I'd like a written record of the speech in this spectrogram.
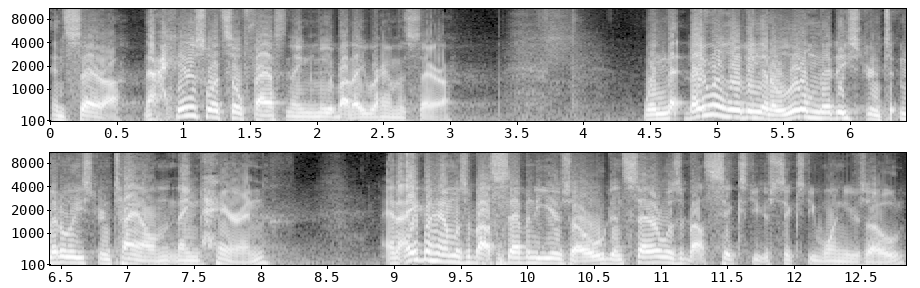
and Sarah. Now, here's what's so fascinating to me about Abraham and Sarah. When they were living in a little Middle Eastern, Middle Eastern town named Haran, and Abraham was about 70 years old, and Sarah was about 60 or 61 years old.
